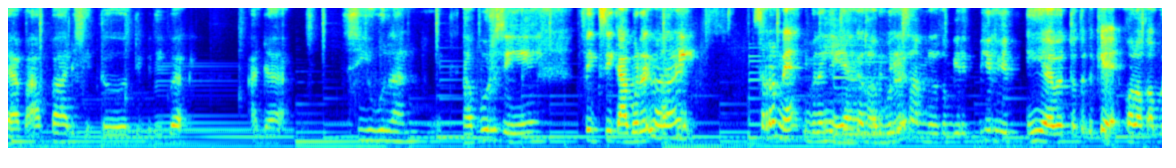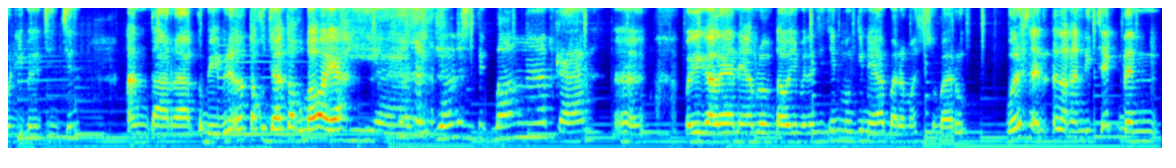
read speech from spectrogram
ada apa-apa di situ. Tiba-tiba ada siulan kabur sih. Fiksi kabur. Tapi serem ya cincin iya kabur kaburnya sambil kebirit-birit. Iya betul. Tapi kayak kalau kabur di jembatan cincin antara ke bibir atau takut jatuh ke bawah ya. Iya jalannya sempit banget kan. Bagi kalian yang belum tahu jembatan cincin mungkin ya para mahasiswa baru boleh silakan dicek dan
